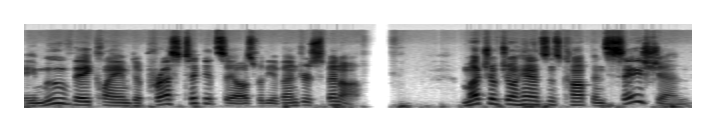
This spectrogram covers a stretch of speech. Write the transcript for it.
a move they claim depressed ticket sales for the Avengers spinoff. Much of Johansson's compensation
